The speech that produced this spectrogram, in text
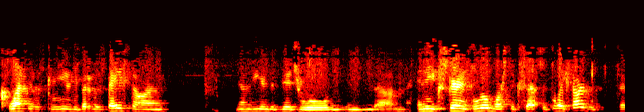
collectivist community, but it was based on you know, the individual, and, and, um, and he experienced a little more success. Well, he started the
